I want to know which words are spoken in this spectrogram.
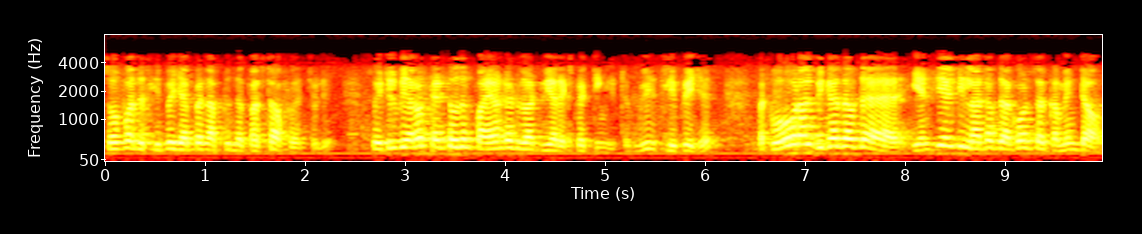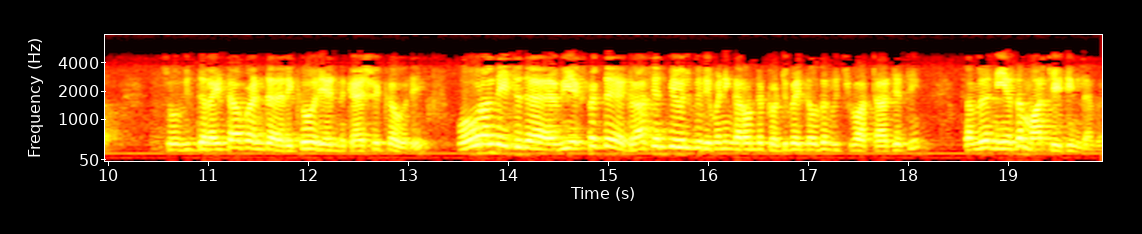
so far the slippage happened up to the first half actually. So it will be around 10,500 what we are expecting it to be slippages. But overall, because of the NCLT, lot of the accounts are coming down. So with the write-off and the recovery and the cash recovery, overall it is a, we expect the gross NPA will be remaining around the 25,000 which we are targeting, somewhere near the March 18 level.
